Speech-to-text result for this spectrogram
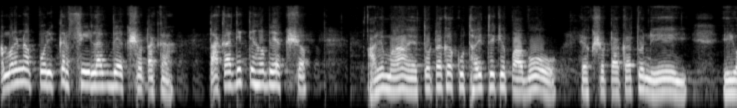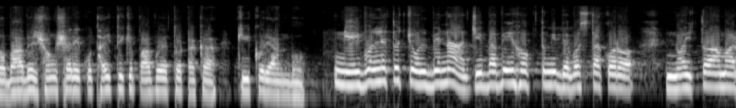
আমার না পরীক্ষার ফি লাগবে একশো টাকা। টাকা দিতে হবে একশো। আরে মা এত টাকা কোথায় থেকে পাবো? একশো টাকা তো নেই। এই অভাবের সংসারে কোথায় থেকে পাবো এত টাকা? কি করে আনব? নেই বললে তো চলবে না যেভাবেই হোক তুমি ব্যবস্থা করো। নয়তো আমার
